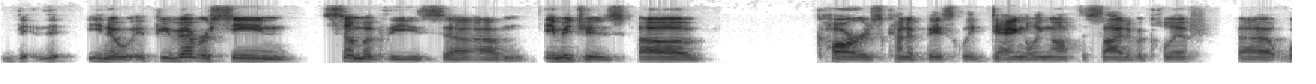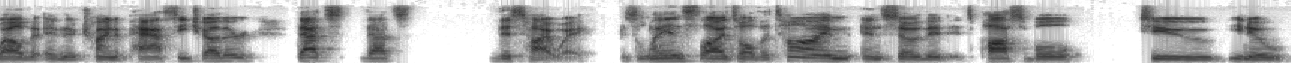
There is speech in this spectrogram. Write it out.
the, the, you know if you've ever seen some of these um, images of cars kind of basically dangling off the side of a cliff uh, while they're, and they're trying to pass each other, that's that's this highway. There's landslides all the time, and so that it's possible to you know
